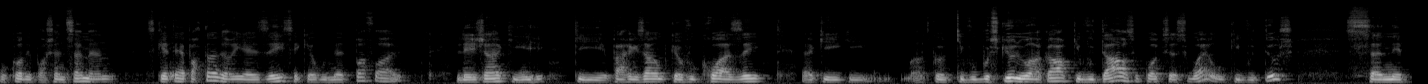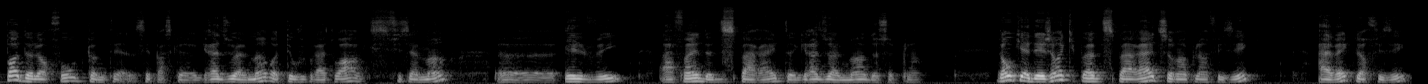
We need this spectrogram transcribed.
au cours des prochaines semaines, ce qui est important de réaliser, c'est que vous n'êtes pas folle. Les gens qui, par exemple, que vous croisez, euh, qui, en tout cas, qui vous bousculent ou encore qui vous tassent ou quoi que ce soit, ou qui vous touchent, ce n'est pas de leur faute comme tel. C'est parce que graduellement, votre taux vibratoire est suffisamment euh, élevé afin de disparaître graduellement de ce plan. Donc, il y a des gens qui peuvent disparaître sur un plan physique, avec leur physique,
